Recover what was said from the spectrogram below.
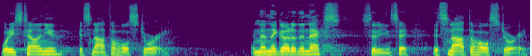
What he's telling you, it's not the whole story. And then they go to the next city and say, It's not the whole story.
